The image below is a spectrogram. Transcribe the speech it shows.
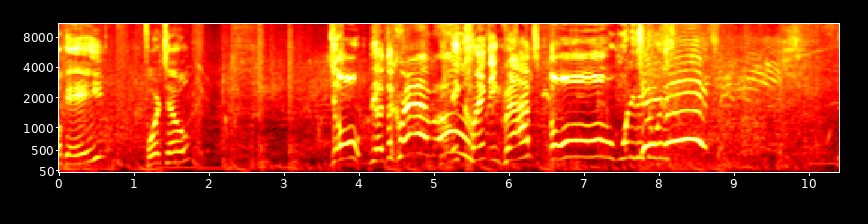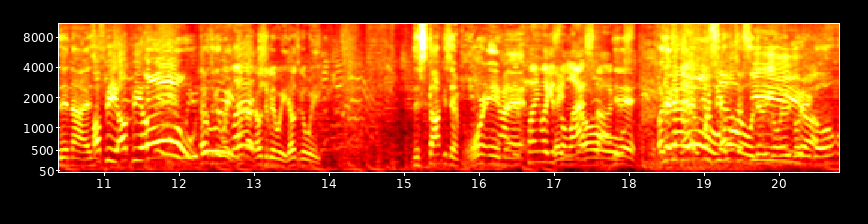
Okay. Forward tilt. Oh, they, The, the grab! they Oh! clanked and grabs. Oh, what did they do? They're nice. Uppy, uppy, uppy. Oh, that was a good doing? weight. No, no, that was a good weight. That was a good weight. The stock is important, God, man. they're playing like it's They the last know. stock. Yeah. Oh, there we go. Oh, there we go. There we go. There we go.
